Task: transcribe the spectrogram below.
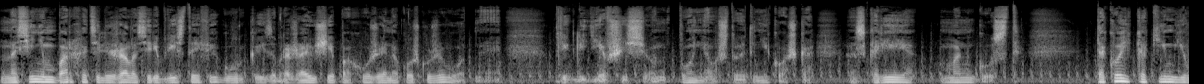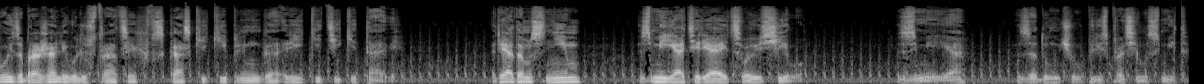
На синем бархате лежала серебристая фигурка, изображающая похожее на кошку животное. Приглядевшись, он понял, что это не кошка, а скорее мангуст — такой, каким его изображали в иллюстрациях в сказке Киплинга «Рики Тики Тави». Рядом с ним змея теряет свою силу. «Змея?» — задумчиво переспросил Смит.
